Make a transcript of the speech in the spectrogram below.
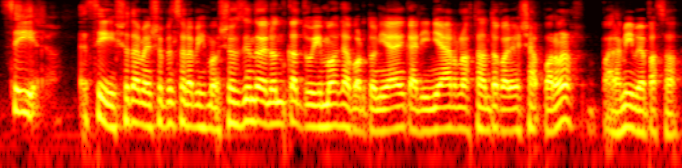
sí. Sí, yo también, yo pienso lo mismo. Yo siento que nunca tuvimos la oportunidad de encariñarnos tanto con ella, por lo menos para mí me pasó.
